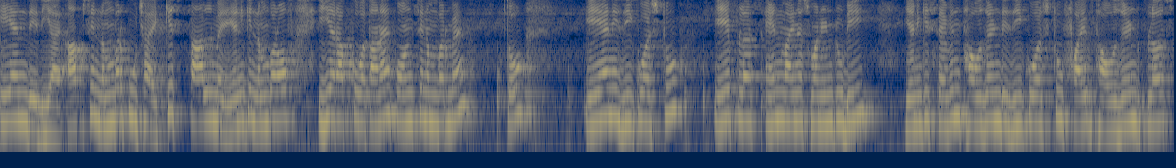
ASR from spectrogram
ए एन दे दिया है। आपसे नंबर पूछा है, किस साल में? यानी कि नंबर ऑफ़ ईयर आपको बताना है, कौन से नंबर में? तो a n is equal to a plus n minus one into d यानी कि seven thousand is equal to five thousand plus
